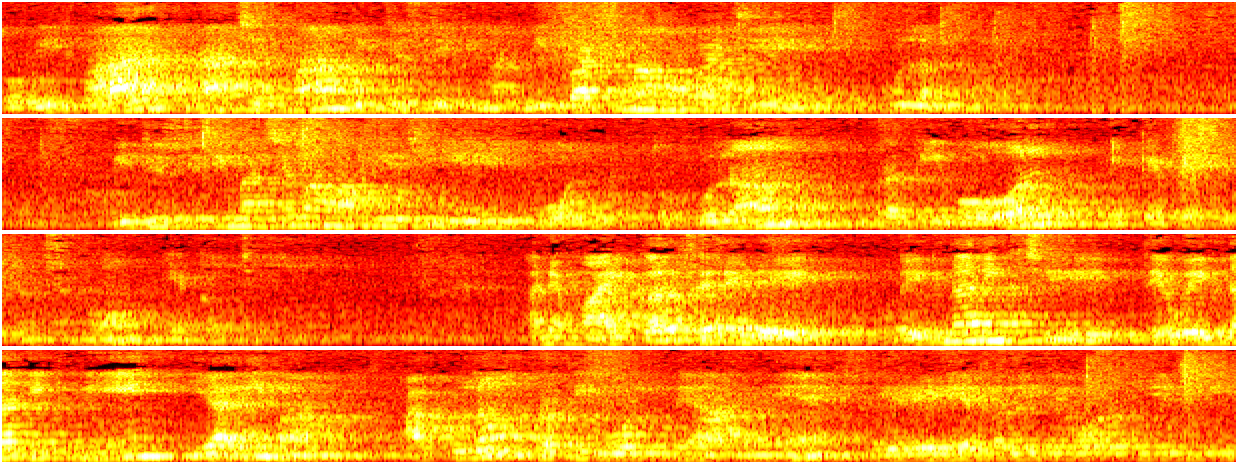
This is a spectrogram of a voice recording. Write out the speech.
તો વીજભાર ના છેદમાં વિદ્યુત સ્થિતિમાન વીજભાર શેમાં મપાય છે? કુલમ વિદ્યુત સ્થિતિમાન શેમાં માપીએ છીએ? વોલ્ટ. તો કુલમ પ્રતિ વોલ એ કેપેસિટન્સનો એકમ છે. અને માઇકલ ફેરેડે વૈજ્ઞાનિક છે, તે વૈજ્ઞાનિકની યાદીમાં આ કુલમ પ્રતિ વોલ્ટને આપણે ફેરેડે તરીકે ઓળખીએ છીએ.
